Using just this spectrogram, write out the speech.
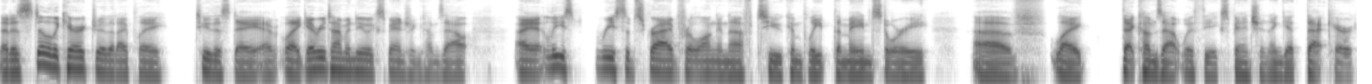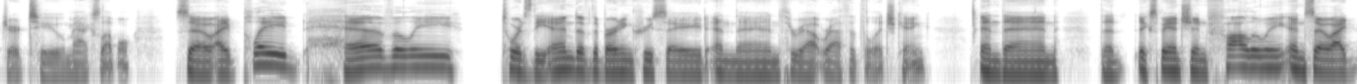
that is still the character that I play to this day. Like every time a new expansion comes out, I at least resubscribe for long enough to complete the main story of like that comes out with the expansion and get that character to max level. So I played heavily towards the end of the Burning Crusade and then throughout Wrath of the Lich King. And then the expansion following and so I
